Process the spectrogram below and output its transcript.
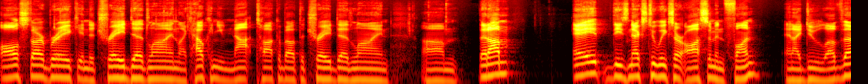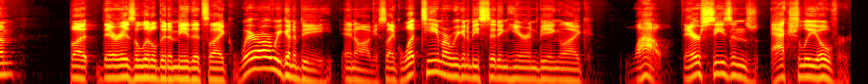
all star break into trade deadline. Like, how can you not talk about the trade deadline? Um, that I'm a these next two weeks are awesome and fun, and I do love them. But there is a little bit of me that's like, where are we going to be in August? Like, what team are we going to be sitting here and being like, wow, their season's actually over?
